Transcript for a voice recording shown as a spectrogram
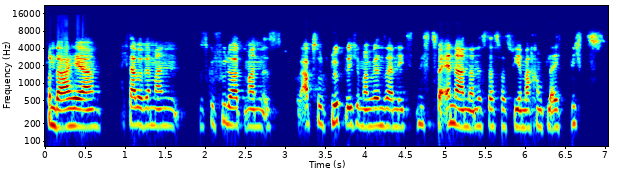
von daher, ich glaube, wenn man das Gefühl hat, man ist absolut glücklich und man will in seinem nichts, nichts verändern, dann ist das, was wir machen, vielleicht nichts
